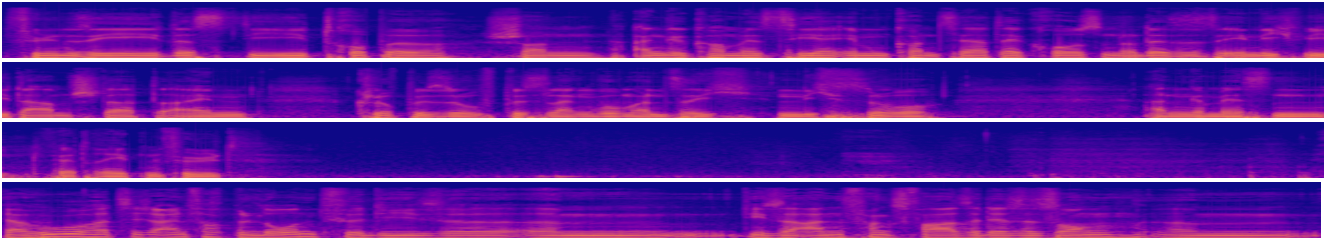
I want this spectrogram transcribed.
Fühlen Sie, dass die Truppe schon angekommen ist hier im Konzert der Großen oder ist es ähnlich wie Darmstadt ein Clubbesuch bislang, wo man sich nicht so angemessen vertreten fühlt? Ja, Hugo hat sich einfach belohnt für diese, ähm, diese Anfangsphase der Saison. Ähm,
